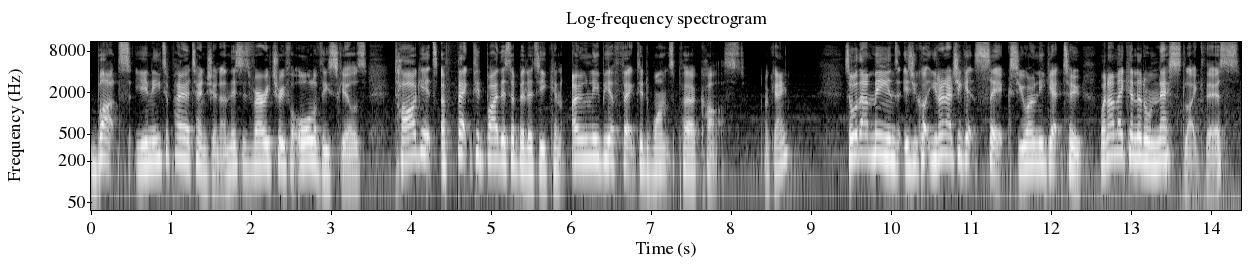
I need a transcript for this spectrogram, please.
But you need to pay attention, and this is very true for all of these skills. Targets affected by this ability can only be affected once per cast, okay? So what that means is you, you don't actually get six, you only get two. When I make a little nest like this,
